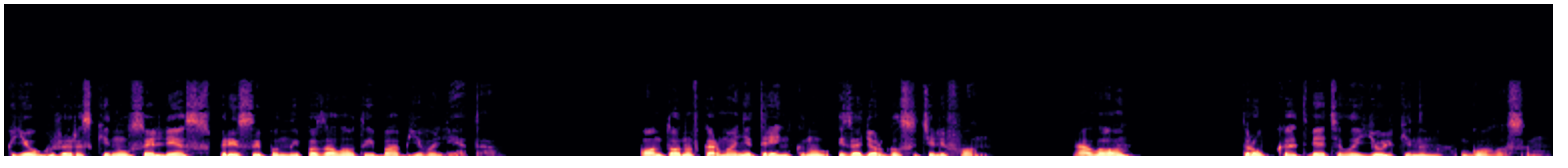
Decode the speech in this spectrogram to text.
К югу же раскинулся лес, присыпанный позолотой бабьего лета. У Антона в кармане тренькнул и задергался телефон. «Алло?» Трубка ответила Юлькиным голосом.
